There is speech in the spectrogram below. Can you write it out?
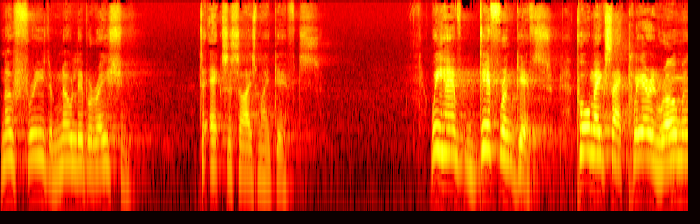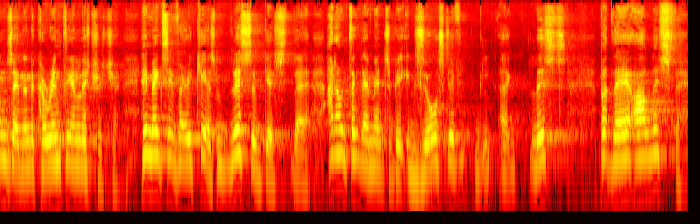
no freedom, no liberation to exercise my gifts. We have different gifts. Paul makes that clear in Romans and in the Corinthian literature. He makes it very clear. There's lists of gifts there. I don't think they're meant to be exhaustive uh, lists. But there are lists there.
